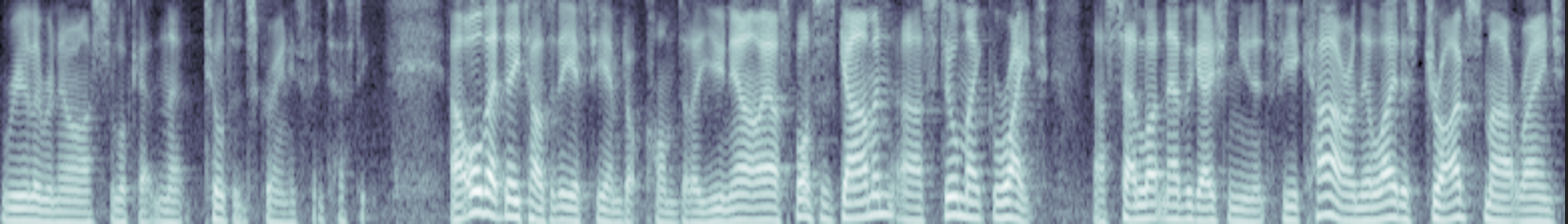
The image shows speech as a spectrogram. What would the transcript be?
really, really nice to look at, and that tilted screen is fantastic. Uh, all that details at EFTM.com.au. Now, our sponsors Garmin uh, still make great uh, satellite navigation units for your car, and their latest Drive Smart range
